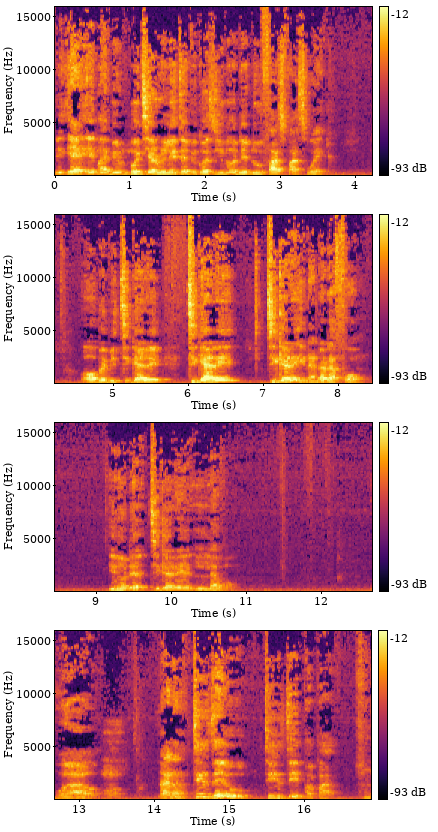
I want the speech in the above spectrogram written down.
Yeah, it might be Mutia related because you know they do fast, fast work. Or maybe Tigare, Tigare, Tigare in another form. You know, the Tigare level. Wow. No, no, Tuesday, oh, Tuesday, Papa. Hmm.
